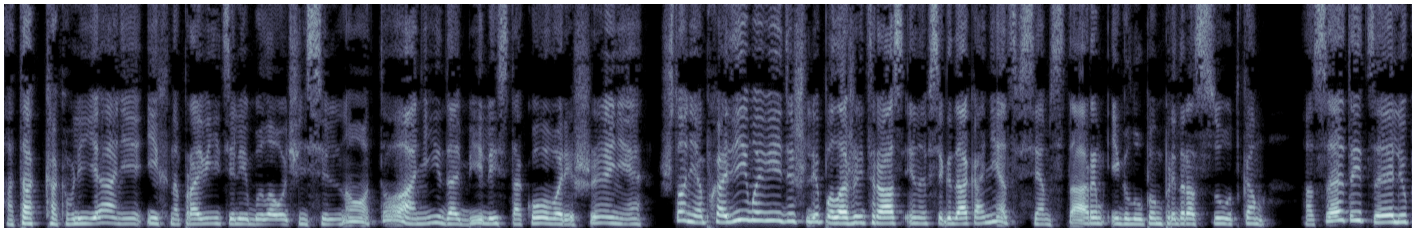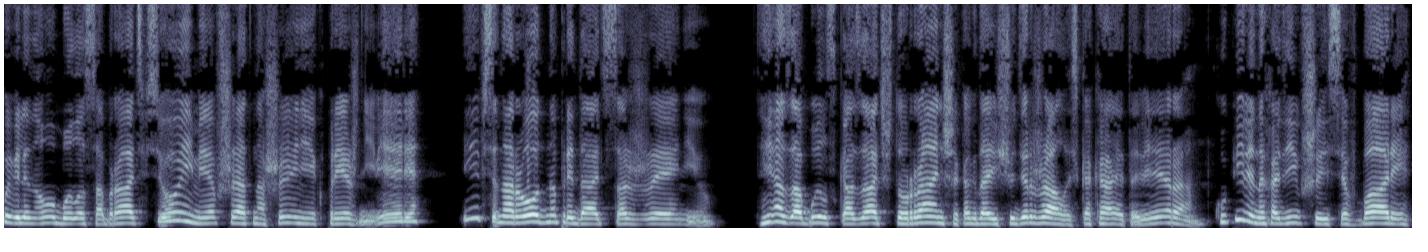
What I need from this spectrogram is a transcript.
А так как влияние их на правителей было очень сильно, то они добились такого решения, что необходимо, видишь ли, положить раз и навсегда конец всем старым и глупым предрассудкам, а с этой целью повелено было собрать все имевшее отношение к прежней вере и всенародно предать сожжению. Я забыл сказать, что раньше, когда еще держалась какая-то вера, купили находившиеся в баре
